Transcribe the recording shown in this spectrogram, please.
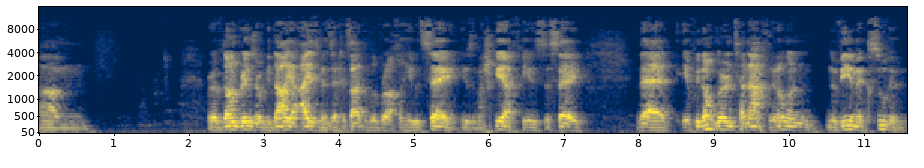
Um, Rav Don brings Rav Gedalia Eisman, Zechatzad Levracha, he would say, he was a mashgiach, he used to say that if we don't learn Tanakh, if we don't learn Nevi'im and Ksuvim,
